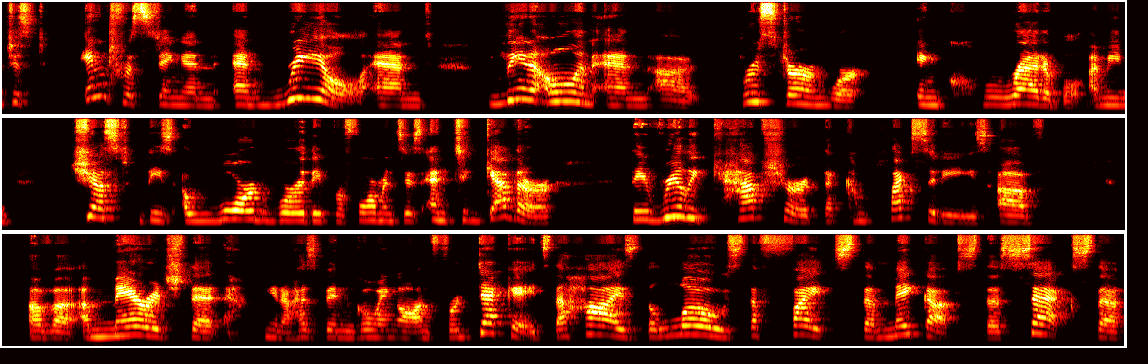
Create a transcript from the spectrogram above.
just interesting and and real, and Lena Olin and uh, Bruce Dern were incredible. I mean, just these award worthy performances, and together they really captured the complexities of of a, a, marriage that you know has been going on for decades. The highs the lows the fights the makeups the sex the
